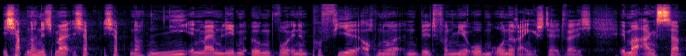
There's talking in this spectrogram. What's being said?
ich habe noch nicht mal, ich habe, ich habe noch nie in meinem Leben irgendwo in einem Profil auch nur ein Bild von mir oben ohne reingestellt, weil ich immer Angst habe,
